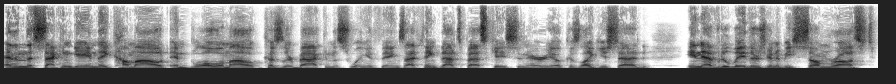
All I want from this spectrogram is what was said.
And then the second game, they come out and blow them out because they're back in the swing of things. I think that's best case scenario because, like you said, inevitably there's going to be some rust.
